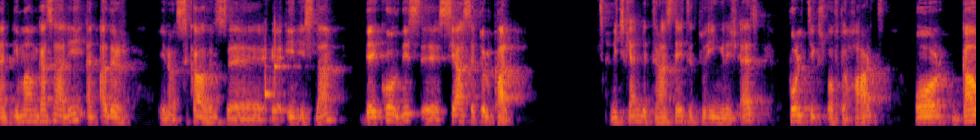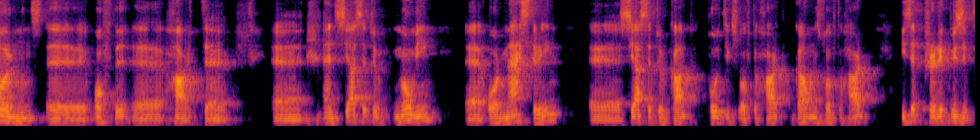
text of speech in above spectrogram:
and Imam Ghazali and other you know, scholars in Islam, they call this siyasatul qalb, which can be translated to English as politics of the heart or governance uh, of the uh, heart. Uh, and siyasatul knowing or mastering, Eh, siyasatul qalb, politics of the heart, governance of the heart, is a prerequisite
